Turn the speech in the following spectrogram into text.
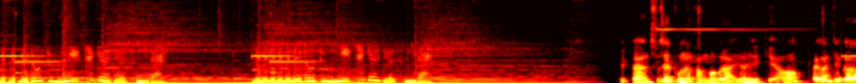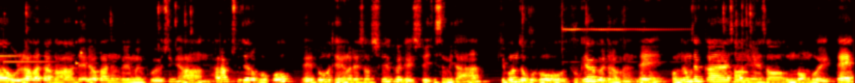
매도 주문이 체결되었습니다. 매도 주문이 체결되었습니다. 일단 추세 보는 방법을 알려드릴게요. 빨간띠가 올라가다가 내려가는 그림을 보여주면 하락 추세로 보고 매도 대응을 해서 수익을 낼 수 있습니다. 기본적으로 두 계약을 들어가는데 검정 색깔 선 위에서 음봉 보일 때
